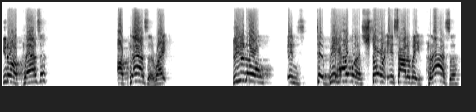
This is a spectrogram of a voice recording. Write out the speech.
You know a plaza. A plaza, right? Do you know in to be, have a store inside of a plaza?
